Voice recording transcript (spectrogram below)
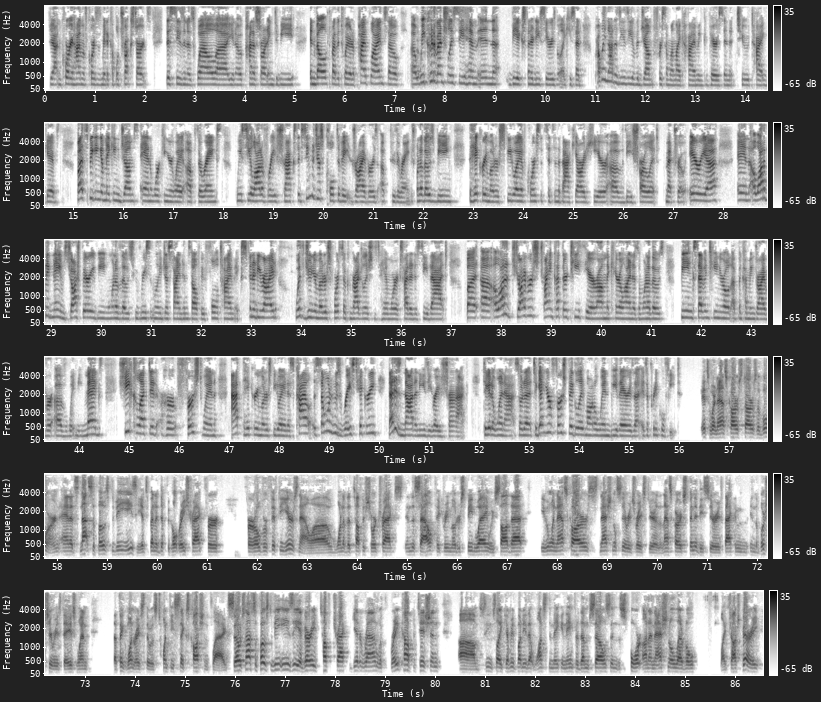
Yeah, and Corey Heim, of course, has made a couple truck starts this season as well. Uh, you know, kind of starting to be enveloped by the Toyota pipeline. So uh, we could eventually see him in the Xfinity series, but like you said, probably not as easy of a jump for someone like Heim in comparison to Ty Gibbs. But speaking of making jumps and working your way up the ranks, we see a lot of racetracks that seem to just cultivate drivers up through the ranks. One of those being the Hickory Motor Speedway, of course, that sits in the backyard here of the Charlotte metro area and a lot of big names, Josh Berry being one of those who recently just signed himself a full time Xfinity ride with Junior Motorsports. So, congratulations to him. We're excited to see that. But uh, a lot of drivers try and cut their teeth here around the Carolinas, and one of those being 17 year old up and coming driver of Whitney Meggs. She collected her first win at the Hickory Motor Speedway. And as Kyle, as someone who's raced Hickory, that is not an easy racetrack to get a win at. So to, to get your first big late model win be there is a, is a pretty cool feat it's where NASCAR stars are born, and it's not supposed to be easy. It's been a difficult racetrack for for over 50 years now. Uh, one of the toughest short tracks in the South, Hickory Motor Speedway. We saw that even when NASCAR's National Series raced here, the NASCAR Xfinity Series back in, in the Bush Series days when I think one race there was 26 caution flags. So it's not supposed to be easy, a very tough track to get around with great competition. Um, seems like everybody that wants to make a name for themselves in the sport on a national level, like Josh Berry,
